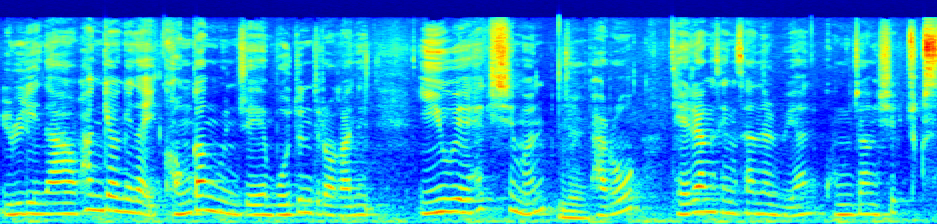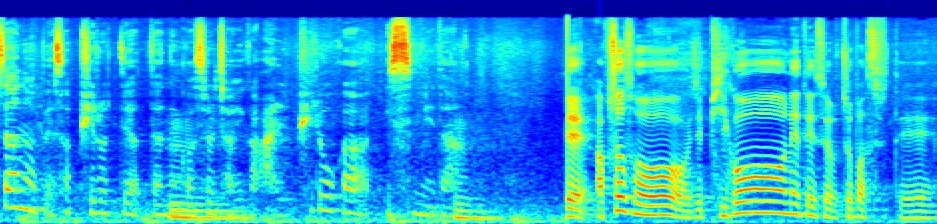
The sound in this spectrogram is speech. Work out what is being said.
윤리나 환경이나 이 건강 문제에 모든 들어가는 이유의 핵심은 네. 바로 대량 생산을 위한 공장식 축산업에서 비롯되었다는 음. 것을 저희가 알 필요가 있습니다. 음. 네, 앞서서 이제 비건에 대해서 여쭤봤을 때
